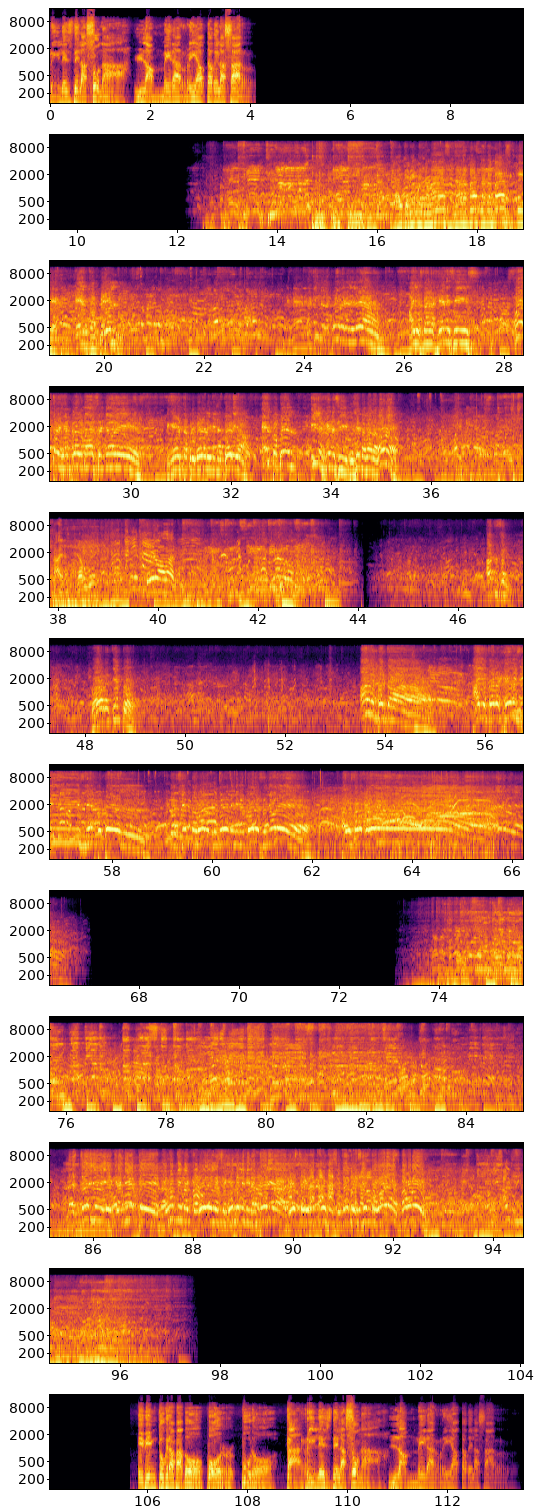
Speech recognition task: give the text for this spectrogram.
Carriles de la zona, la mera reata del azar. Ahí tenemos nada más, nada más, nada más que el papel. Aquí de la cuadra Galilea. Ahí está la Génesis. Otro ejemplar más, señores. En esta primera eliminatoria. El papel y la Génesis. 200 varas. ¡Vámonos! Ah, ya, ya jugué. ¿Qué iba a dar? Atención. Corre tiempo. ¡Abre puerta! Ahí está la Génesis y el papel. 200 balas, primera eliminatoria, señores. Ahí está la. La estrella y el cañete, la última carrera en la segunda eliminatoria de este gran profesional de 200 varas. ¡Vámonos! Evento grabado por Puro Carriles de la zona, la mera reata del azar.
